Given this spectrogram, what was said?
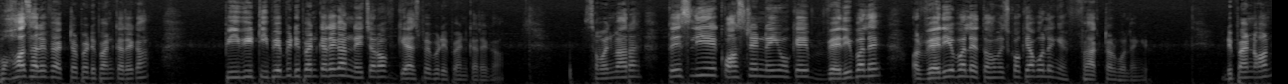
बहुत सारे फैक्टर पे डिपेंड करेगा। पीवीटी पे भी डिपेंड करेगा नेचर ऑफ़ गैस पे भी डिपेंड करेगा। समझ में आ रहा है? तो इसलिए कांस्टेंट नहीं होके वेरिएबल है और वेरिएबल है तो हम इसको क्या बोलेंगे? फैक्टर बोलेंगे। डिपेंड ऑन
